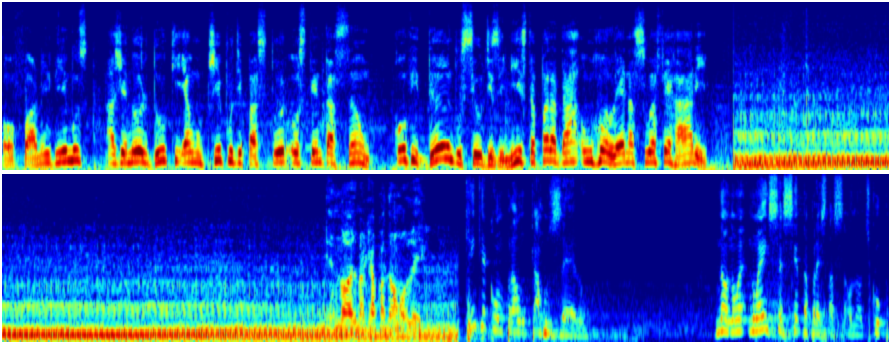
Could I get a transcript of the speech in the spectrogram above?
Conforme vimos, Agenor Duque é um tipo de pastor ostentação, convidando seu dizimista para dar um rolé na sua Ferrari. É nós, mas para dar um rolê. Quem quer comprar um carro zero? Não, não é, não é em 60 prestação, não, desculpa.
